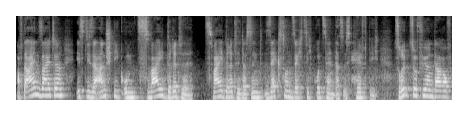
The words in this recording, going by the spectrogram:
Auf der einen Seite ist dieser Anstieg um zwei Drittel Zwei Drittel, das sind 66 Prozent, das ist heftig. Zurückzuführen darauf,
